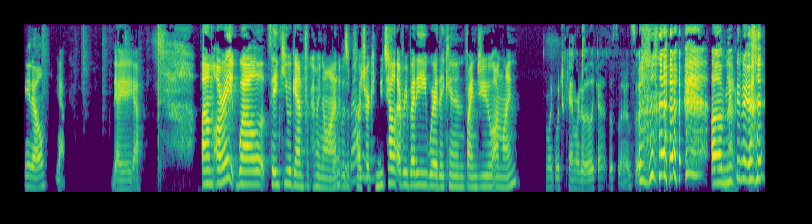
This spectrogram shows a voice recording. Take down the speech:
you know? Yeah. Yeah, yeah, yeah. Um, all right. Well, thank you again for coming on. Thank it was a pleasure. Can you tell everybody where they can find you online? I'm like, which camera do I look at? This one is. um, you can,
